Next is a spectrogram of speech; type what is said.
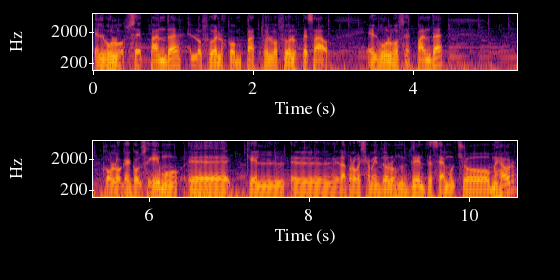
el bulbo se expanda en los suelos compactos, en los suelos pesados, el bulbo se expanda con lo que conseguimos eh, que el, aprovechamiento de los nutrientes sea mucho mejor,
